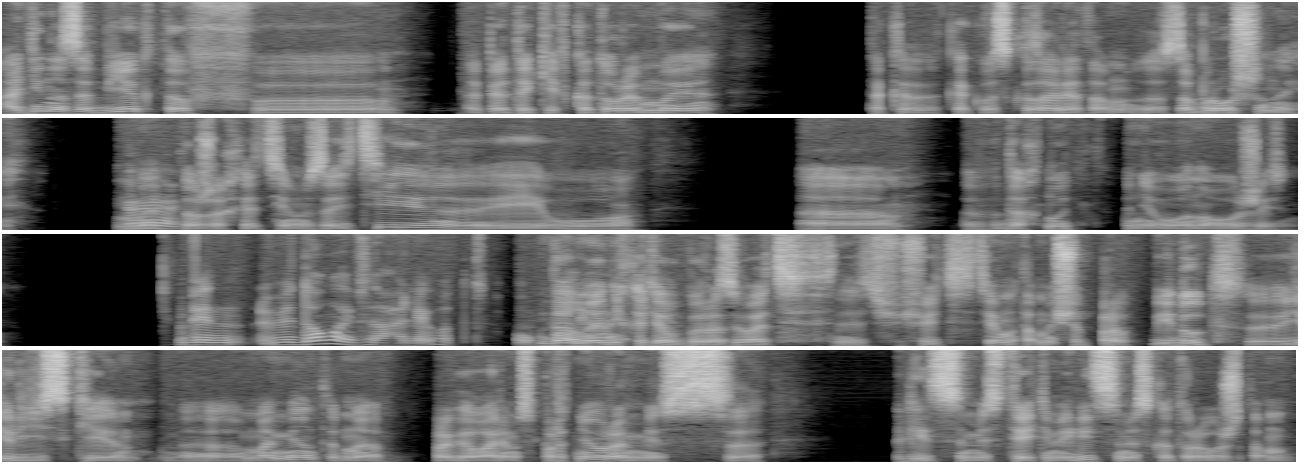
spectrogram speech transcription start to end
Один из объектов, э, опять-таки, в который мы, так, э, как вы сказали, там заброшенный. Мы Мгм. тоже хотим зайти и его э, вдохнуть в него новую жизнь. Він відомий взагалі? От, у Да, но я не полі хотел бы развивать э, чуть-чуть тему. Там еще про- идут э, юридические э, моменты. Мы проговариваем с партнерами, с лицами, с третьими лицами, с которыми уже там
